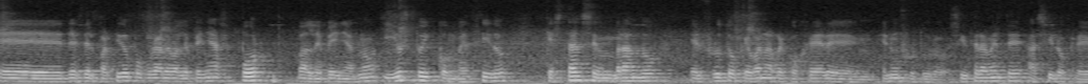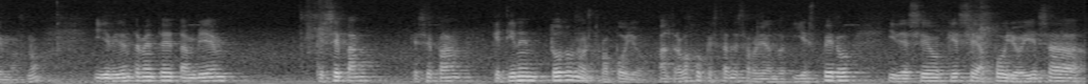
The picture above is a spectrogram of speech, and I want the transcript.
eh, desde el Partido Popular de Valdepeñas por Valdepeñas, ¿no? Y yo estoy convencido que están sembrando el fruto que van a recoger en, en un futuro. Sinceramente, así lo creemos, ¿no? Y evidentemente también que sepan que sepan que tienen todo nuestro apoyo al trabajo que están desarrollando y espero y deseo que ese apoyo y esa,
